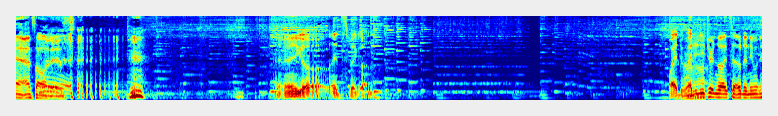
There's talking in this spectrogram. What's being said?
Yeah, that's all it is. there you go. Let's begin. Why, why did he uh, turn the lights out anyway?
